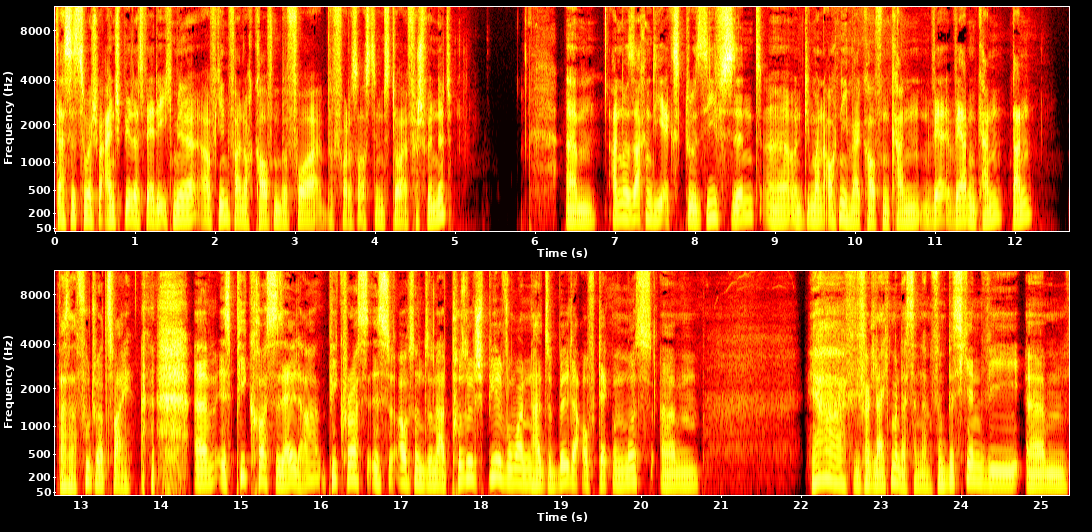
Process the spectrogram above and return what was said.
das ist zum Beispiel ein Spiel, das werde ich mir auf jeden Fall noch kaufen, bevor, bevor das aus dem Store verschwindet. Ähm, andere Sachen, die exklusiv sind äh, und die man auch nicht mehr kaufen kann, wer werden kann, dann was ist das, Futur 2, ähm, ist Picross Zelda. Picross ist auch so, so eine Art Puzzlespiel, wo man halt so Bilder aufdecken muss. Ähm, ja, wie vergleicht man das denn? So ein bisschen wie ähm,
